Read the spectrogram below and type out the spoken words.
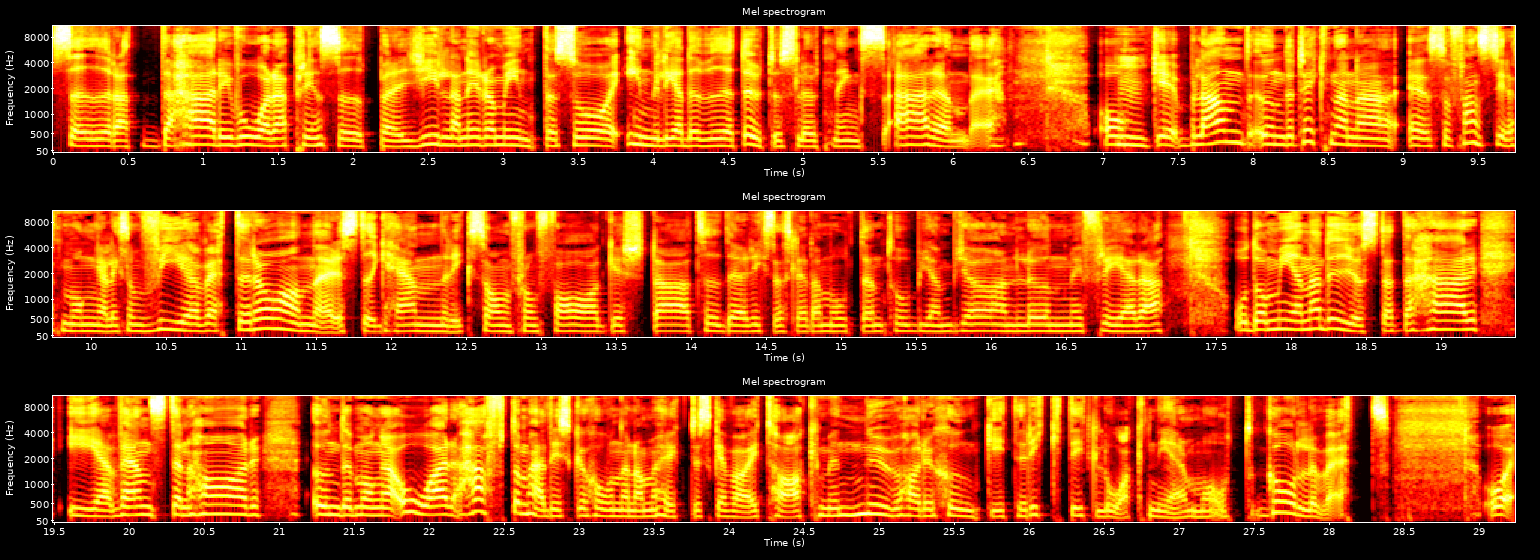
säger att det här är våra principer, gillar ni dem inte så inleder vi ett uteslutningsärende. Och mm. bland undertecknarna eh, så fanns det rätt många liksom V-veteraner, Stig Henriksson från Fagersta, tidigare riksdagsledamoten Torbjörn Torbjörn Björnlund med flera. Och de menade just att det här är, vänstern har under många år haft de här diskussionerna om hur högt det ska vara i tak, men nu har det sjunkit riktigt lågt ner mot golvet. Och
